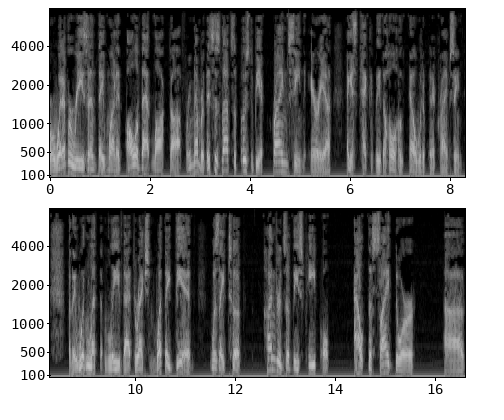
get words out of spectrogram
For whatever reason, they wanted all of that locked off. Remember, this is not supposed to be a crime scene area. I guess technically the whole hotel would have been a crime scene, but they wouldn't let them leave that direction. What they did was they took hundreds of these people out the side door, uh,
